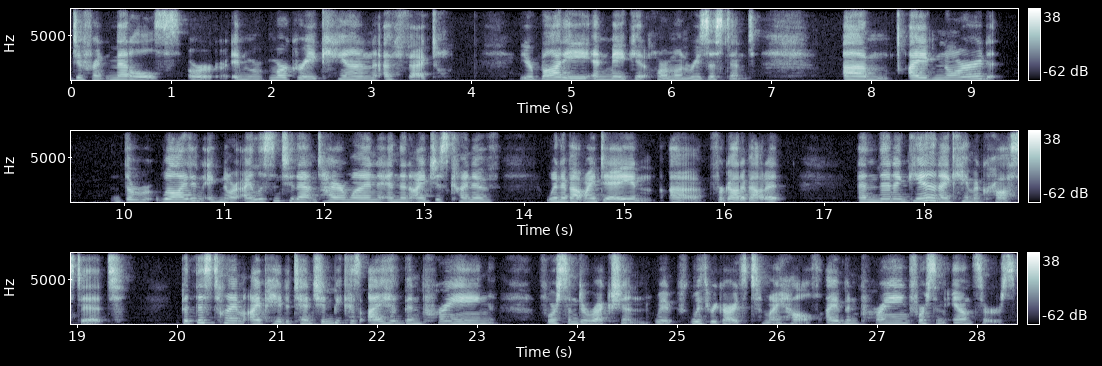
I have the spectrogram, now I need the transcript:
different metals or in mercury can affect your body and make it hormone resistant. Um, I ignored the well i didn't ignore i listened to that entire one and then i just kind of went about my day and uh, forgot about it and then again i came across it but this time i paid attention because i have been praying for some direction with, with regards to my health. I have been praying for some answers.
